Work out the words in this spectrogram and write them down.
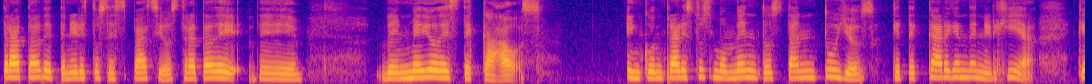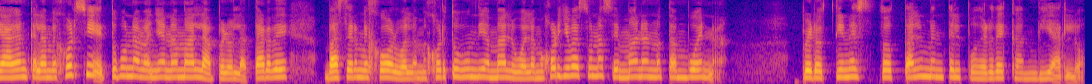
trata de tener estos espacios, trata de, de, de en medio de este caos, encontrar estos momentos tan tuyos que te carguen de energía, que hagan que a lo mejor sí, tuvo una mañana mala, pero la tarde va a ser mejor, o a lo mejor tuvo un día malo, o a lo mejor llevas una semana no tan buena, pero tienes totalmente el poder de cambiarlo,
